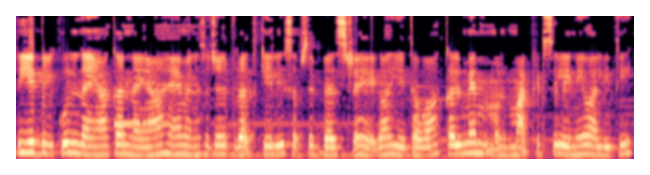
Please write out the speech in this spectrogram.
तो ये बिल्कुल नया का नया है। मैंने सोचा व्रत के लिए सबसे बेस्ट रहेगा ये तवा। कल मैं मार्केट से लेने वाली थी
